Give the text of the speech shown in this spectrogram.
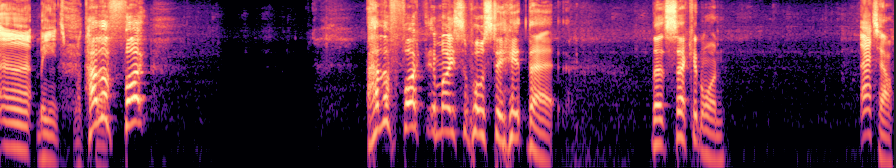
Uh, beans. How the fuck? How the fuck am I supposed to hit that? That second one. That's how.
